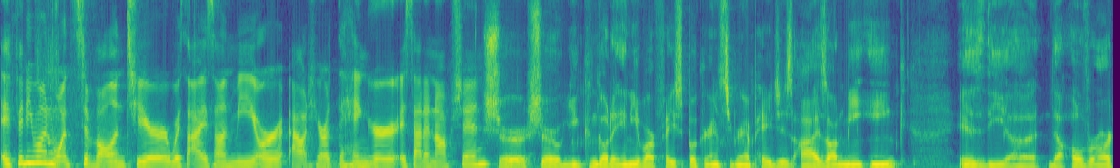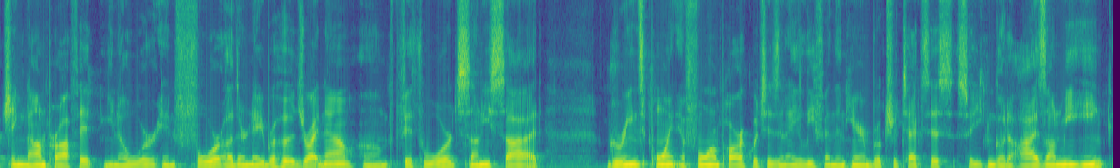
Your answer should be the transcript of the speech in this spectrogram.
If anyone wants to volunteer with Eyes on Me or out here at the hangar, is that an option? Sure, sure. You can go to any of our Facebook or Instagram pages, Eyes on Me Inc is the uh, the overarching nonprofit. You know, we're in four other neighborhoods right now: um, Fifth Ward, Sunnyside, Greenspoint, and Forum Park, which is in Alief, and then here in Brookshire, Texas. So you can go to Eyes on Me Inc.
